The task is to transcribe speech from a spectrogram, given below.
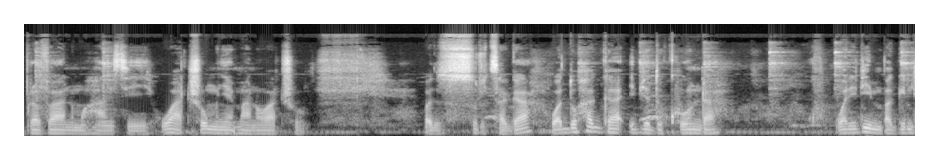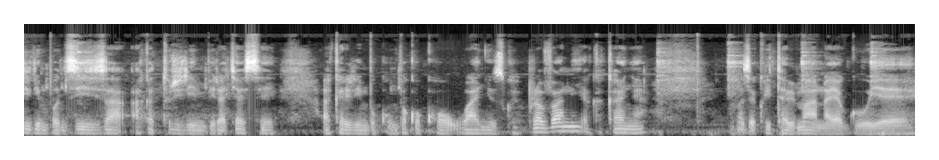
Buravan umuhanzi wacu umunyempano wacu wadusurutsaga waduhaga ibyo dukunda waririmbaga indirimbo nziza akaturirimbira cyangwa se akaririmba ukumva koko wanyuzwe. Buravan aka kanya amaze kwitaba imana yaguye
